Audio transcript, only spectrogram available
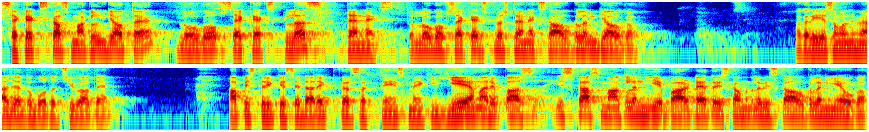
सेकेक्स का समाकलन क्या होता है? Log of sec x plus tan x तो log of sec x plus tan x का अवकलन क्या होगा? अगर ये समझ में आ जाए तो बहुत अच्छी बात है। आप इस तरीके से डायरेक्ट कर सकते हैं इसमें कि ये हमारे पास, इसका समाकलन ये पार्ट है तो इसका मतलब इसका अवकलन ये होगा।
